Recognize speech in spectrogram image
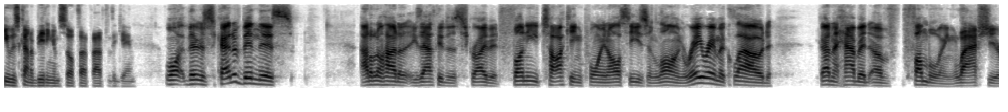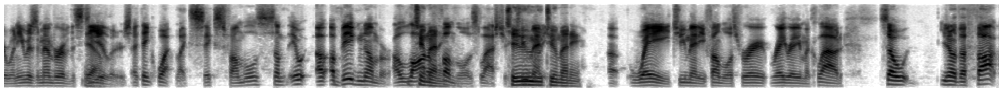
he was kind of beating himself up after the game. Well, there's kind of been this I don't know how to exactly describe it. Funny talking point all season long. Ray Ray McCloud got in the habit of fumbling last year when he was a member of the Steelers. Yeah. I think what like six fumbles, something a, a, big number, a lot too of many. fumbles last year. Too, too many, too many, uh, way too many fumbles for Ray, Ray McCloud. So you know the thought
